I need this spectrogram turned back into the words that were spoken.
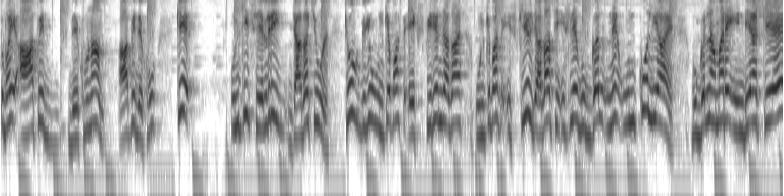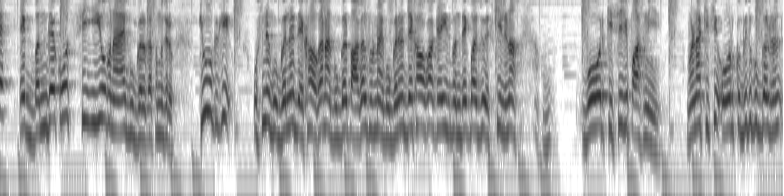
तो भाई आप ही देखो ना, आप ही देखो कि उनकी सैलरी ज़्यादा क्यों है? क्यों? क्योंकि उनके पास एक्सपीरियंस ज़्यादा है, उनके पास स्किल ज़्यादा थी, इसलिए गूगल ने उनको लिया है। गूगल ने हमारे इंडिया के एक बंदे को सीईओ बनाया है गूगल का, समझ रहे हो? क्यों? क्योंकि उसने गूगल ने देखा होगा ना गूगल पागल थोड़ा है। गूगल ने देखा होगा कि इस बंदे के पास जो स्किल है ना, वो और किसी के पास नहीं है। वरना किसी और को भी तो गूगल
